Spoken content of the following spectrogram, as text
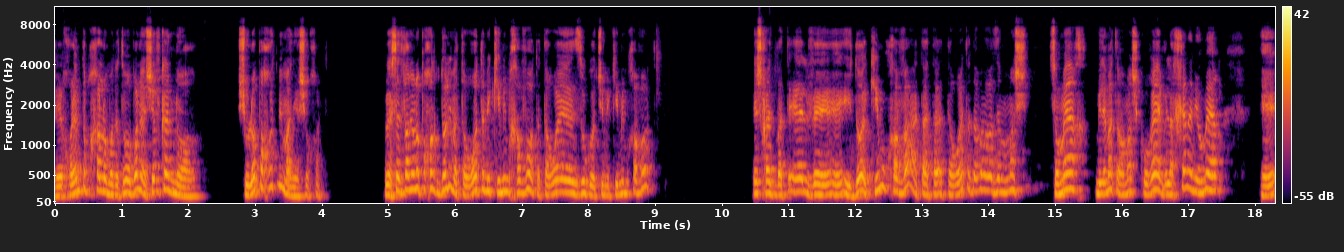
וחולם את החלומות, אתה אומר בוא'נה יושב כאן נוער, שהוא לא פחות ממאניה שוחט. הוא יעשה דברים לא פחות גדולים, אתה רואה אותם מקימים חוות, אתה רואה זוגות שמקימים חוות. יש לך את בת אל ועידו, הקימו חווה, אתה, אתה, אתה רואה את הדבר הזה ממש צומח מלמטה, ממש קורה, ולכן אני אומר, אה,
